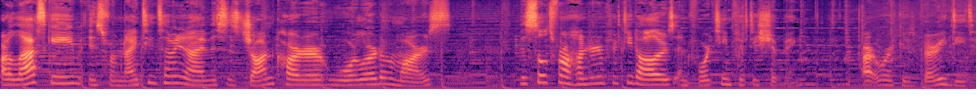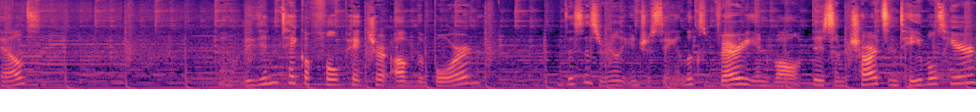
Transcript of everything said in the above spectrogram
Our last game is from 1979. This is John Carter, Warlord of Mars. This sold for $150 and $14.50 shipping. The artwork is very detailed. They didn't take a full picture of the board. This is really interesting. It looks very involved. There's some charts and tables here.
